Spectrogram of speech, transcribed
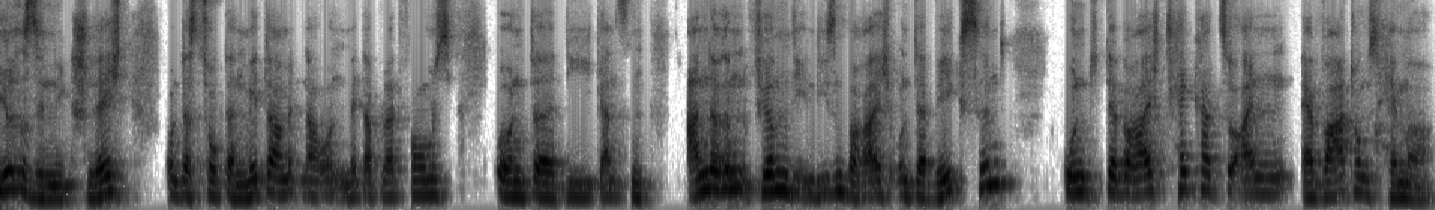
irrsinnig schlecht. Und das zog dann Meta mit nach unten, Meta Platforms und äh, die ganzen anderen Firmen, die in diesem Bereich unterwegs sind. Und der Bereich Tech hat so einen Erwartungshemmer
